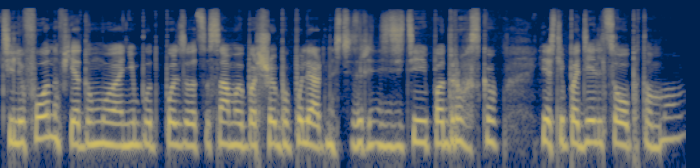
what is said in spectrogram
телефонов, я думаю, они будут пользоваться самой большой популярностью среди детей и подростков, если поделиться опытом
